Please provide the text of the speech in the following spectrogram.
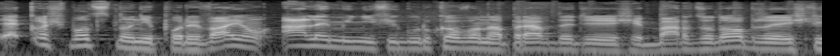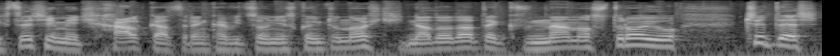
jakoś mocno nie porywają, ale minifigurkowo naprawdę dzieje się bardzo dobrze. Jeśli chcecie mieć Hulka z rękawicą nieskończoności, na dodatek w nanostroju, czy też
